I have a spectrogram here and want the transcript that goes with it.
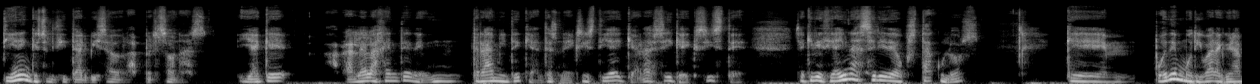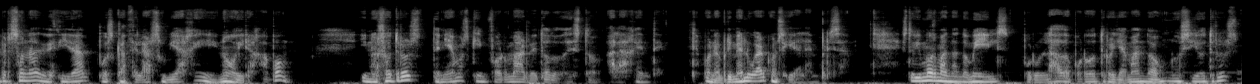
tienen que solicitar visado a las personas y hay que hablarle a la gente de un trámite que antes no existía y que ahora sí que existe. O sea, quiere decir, hay una serie de obstáculos que pueden motivar a que una persona decida pues cancelar su viaje y no ir a Japón. Y nosotros teníamos que informar de todo esto a la gente. Bueno, en primer lugar, conseguir a la empresa. Estuvimos mandando mails por un lado, por otro, llamando a unos y otros,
